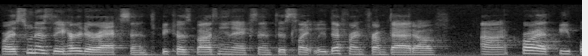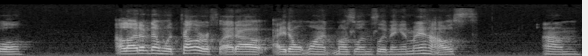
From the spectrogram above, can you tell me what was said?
or as soon as they heard her accent, because Bosnian accent is slightly different from that of uh, Croat people. A lot of them would tell her flat out, "I don't want Muslims living in my house." Um,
